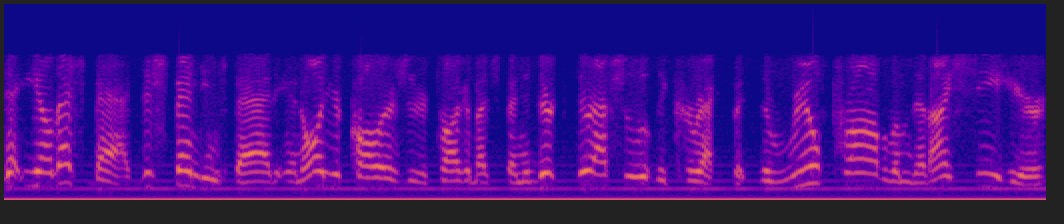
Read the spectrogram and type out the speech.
that, you know that's bad. This spending's bad, and all your callers that are talking about spending, they're they're absolutely correct. But the real problem that I see here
